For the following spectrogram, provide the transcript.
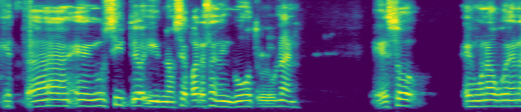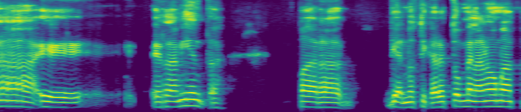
que está en un sitio y no se parece a ningún otro lunar. Eso es una buena eh, herramienta para diagnosticar estos melanomas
